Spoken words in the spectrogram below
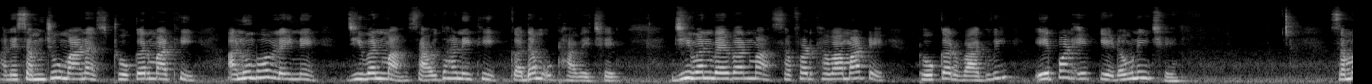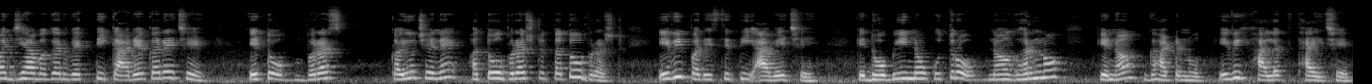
અને સમજુ માણસ ઠોકરમાંથી અનુભવ લઈને જીવનમાં સાવધાનીથી કદમ ઉઠાવે છે. જીવન વ્યવહારમાં સફળ થવા માટે ઠોકર વાગવી એ પણ એક કેળવણી છે. સમજ્યા વગર વ્યક્તિ કાર્ય કરે છે એ તો ભ્રષ્ટ કયું છે ને? અતો ભ્રષ્ટ તતો ભ્રષ્ટ એવી પરિસ્થિતિ આવે છે કે ધોબીનો કૂતરો ન ઘરનો કે ન ઘાટનો એવી હાલત થાય છે.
